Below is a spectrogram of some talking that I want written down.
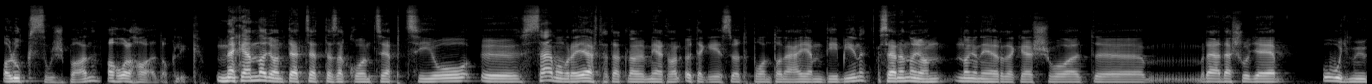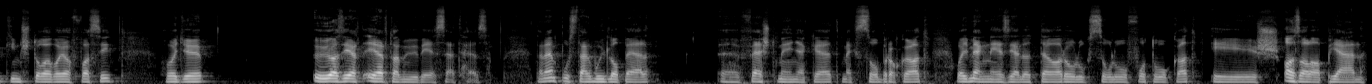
a luxusban, ahol haldoklik. Nekem nagyon tetszett ez a koncepció, ő, számomra érthetetlen, hogy miért van 5,5 ponton IMDb-n. Szerintem nagyon, nagyon érdekes volt, ráadásul ugye úgy műkincs a faszi, hogy ő azért ért a művészethez. De nem pusztán úgy lop el festményeket, meg szobrokat, hogy megnézi előtte a róluk szóló fotókat, és az alapján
